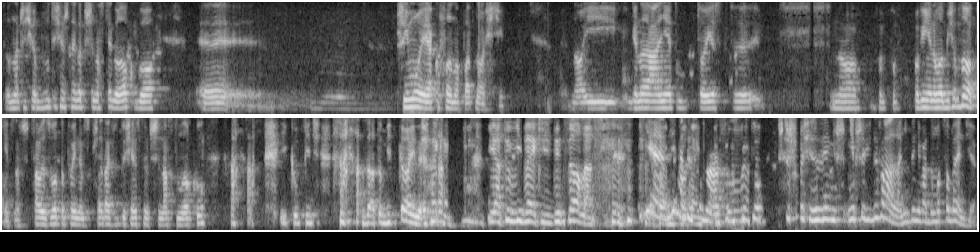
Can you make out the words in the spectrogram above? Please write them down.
To znaczy się od 2013 roku go yy, przyjmuję jako forma płatności. No i generalnie to, to jest no, po, powinienem robić odwrotnie. To znaczy, całe złoto powinienem sprzedać w 2013 roku i kupić za to bitcoiny. Ja tu widzę jakiś dysonans. Nie, nie ma dysonansu. Po prostu przyszłość jest nieprzewidywalna. Nigdy nie wiadomo, co będzie.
